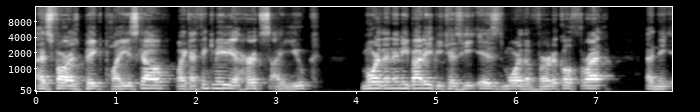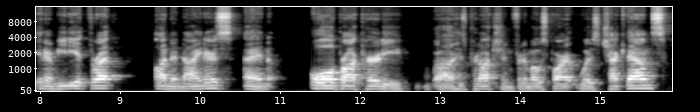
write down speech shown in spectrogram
as far as big plays go. Like, I think maybe it hurts Aiyuk more than anybody because he is more the vertical threat and the intermediate threat on the Niners. And all Brock Purdy, uh, his production for the most part was checkdowns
